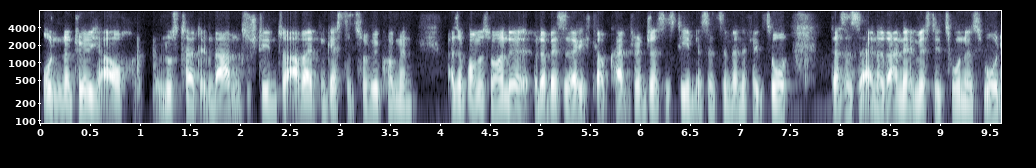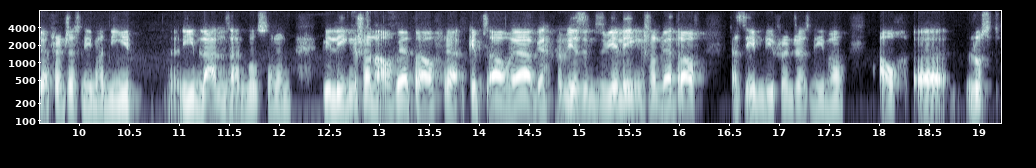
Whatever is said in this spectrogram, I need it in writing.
und natürlich auch Lust hat, im Laden zu stehen, zu arbeiten, Gäste zu bekommen. Also Pommesfreunde, oder besser gesagt, ich glaube, kein Franchise-System ist jetzt im Endeffekt so, dass es eine reine Investition ist, wo der Franchise-Nehmer nie, nie im Laden sein muss, sondern wir legen schon auch Wert drauf, ja, gibt's auch, ja, wir sind, wir legen schon Wert drauf, dass eben die Franchise-Nehmer auch äh, Lust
